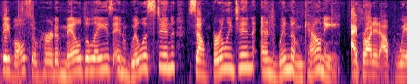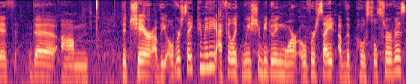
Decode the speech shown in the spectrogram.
They've also heard of mail delays in Williston, South Burlington, and Windham County. I brought it up with the um, the chair of the oversight committee. I feel like we should be doing more oversight of the postal service.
